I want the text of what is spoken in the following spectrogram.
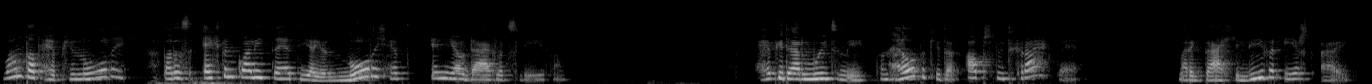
Want dat heb je nodig. Dat is echt een kwaliteit die je nodig hebt in jouw dagelijks leven. Heb je daar moeite mee? Dan help ik je daar absoluut graag bij. Maar ik daag je liever eerst uit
